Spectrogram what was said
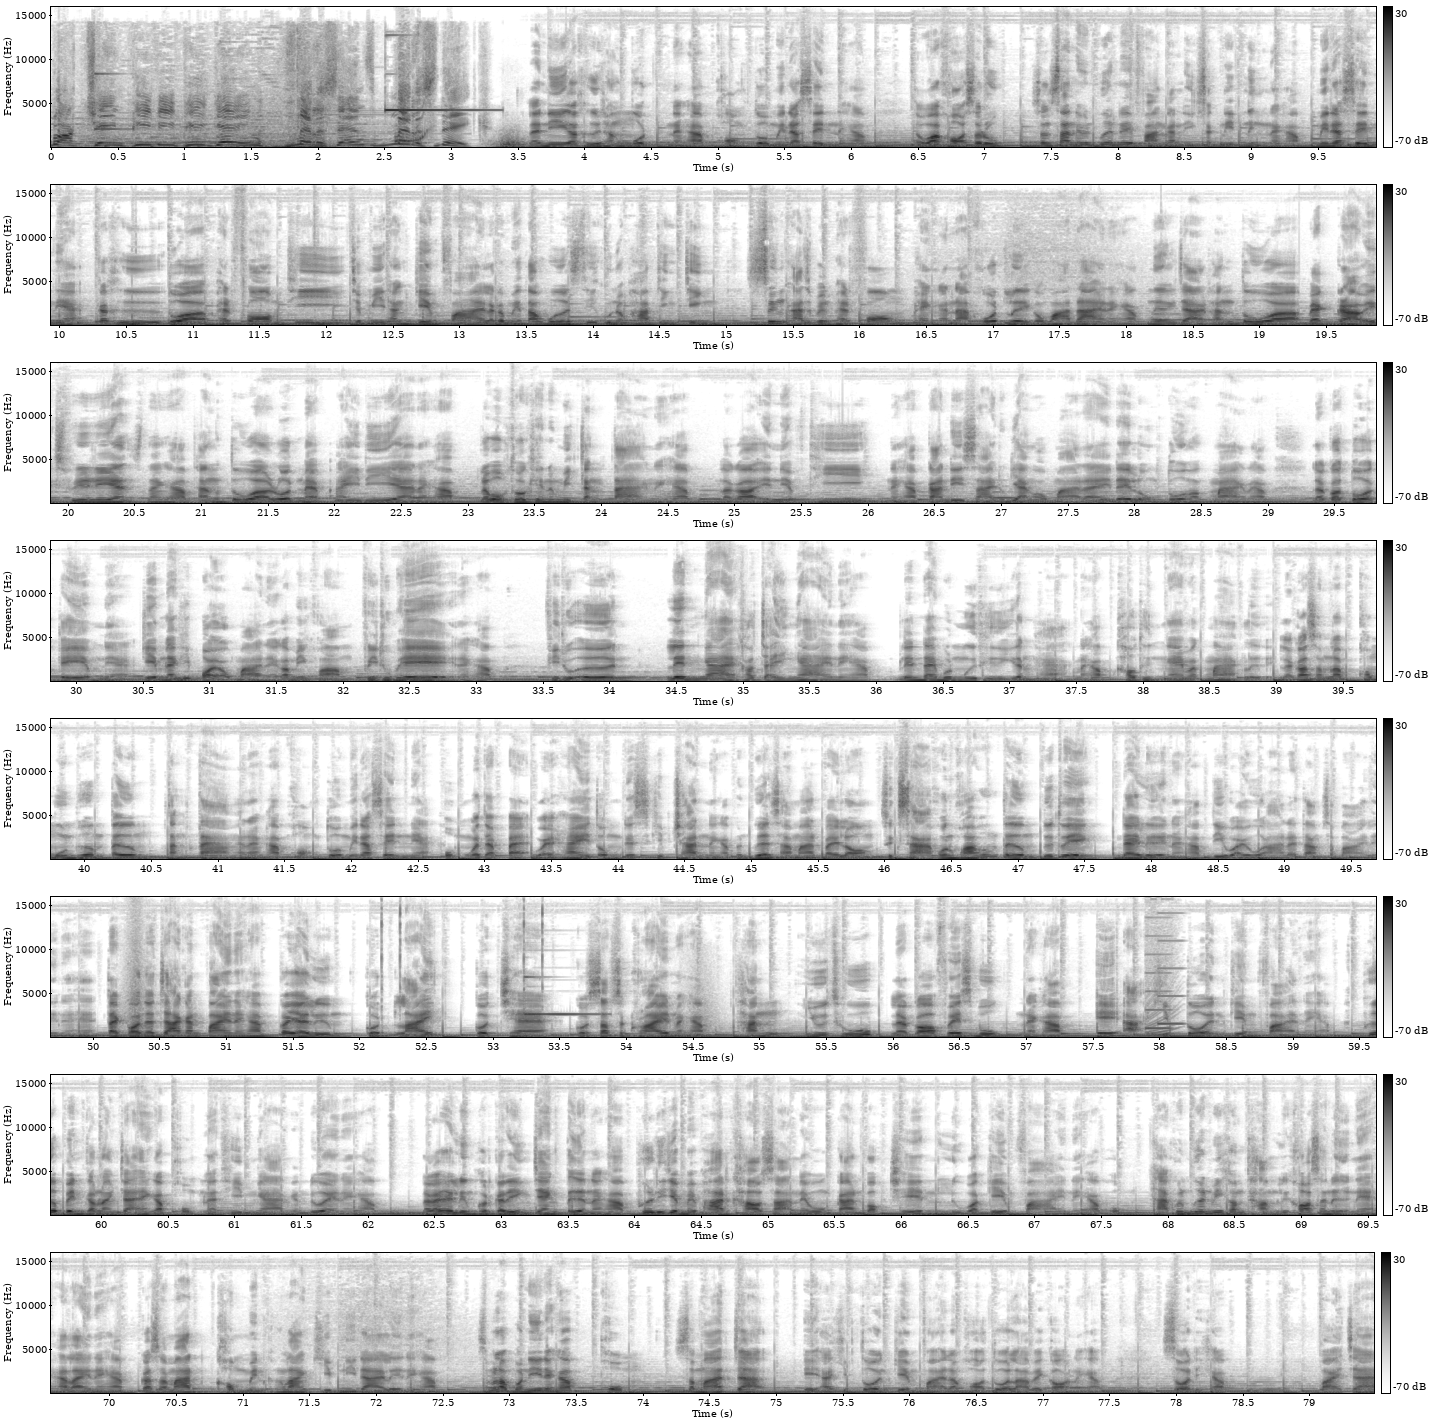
Blockchain PvP game, Metasense Metasnake! และนี่ก็คือทั้งหมดนะครับของตัว MetaSense นะครับ แต่ว่าขอสรุปสั้นๆ ให้เพื่อนๆ ได้ฟังกันอีกสักนิดหนึ่งนะครับ MetaSense เนี่ยก็คือตัวแพลตฟอร์มที่จะมีทั้งเกมไฟล์แล้วก็ Metaverse ที่คุณภาพจริง ๆ ซึ่งอาจจะเป็นแพลตฟอร์มแห่งอนาคตเลยก็ว่าได้นะครับ เนื่องจากทั้งตัว Background Experience นะครับ ทั้งตัว Roadmap Idea นะครับ ระบบ Tokenomic ต่างๆ นะครับ แล้วก็ NFT นะครับ การดีไซน์ทุกอย่างออกมาได้ได้ลงตัวมากๆ นะครับ แล้วก็ตัวเกมเนี่ย เกมแรกที่ปล่อยออกมาเนี่ยก็มีความ Free to Play นะครับ Free to Earn เล่นง่ายเข้าใจง่ายนะครับ เล่นได้บนมือถืออีกต่างหากนะครับ เข้าถึงง่ายมากๆเลย แล้วก็สำหรับข้อมูลเพิ่มเติมต่างๆนะครับของตัว MetaSense เนี่ย ผมก็จะแปะไว้ให้ตรง description นะครับ เพื่อนๆ สามารถไปลองศึกษาค้นคว้าเพิ่มเติมด้วยตัวเองได้เลยนะครับ DIYR ได้ตามสบายเลยนะฮะ แต่ก่อนจะจากกันไปนะครับ ก็อย่าลืมกดไลค์กดแชร์ กด subscribe นะครับ ทั้ง YouTube แล้วก็ Facebook นะครับ a a Crypto and Game File นะครับ เพื่อเป็นกำลังใจให้กับผมและทีมงานกันด้วยนะครับ แล้วก็อย่าลืมกดกระดิ่งแจ้งเตือนนะครับ เพื่อที่จะไม่พลาดข่าวสารในวงการบล็อกเชนหรือว่าเกมไฟล์นะครับผมหากเพื่อนๆมีคำถามหรือข้อเสนอแนะอะไรนะครับ ก็สามารถคอมเมนต์ข้างล่างคลิปนี้ได้เลยนะครับสำหรับวันนี้นะครับ ผมสมาร์ทจาก AI คลิปตัวเกมไฟล์ต้องขอตัวลาไปก่อนนะครับ สวัสดีครับบายจ้า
